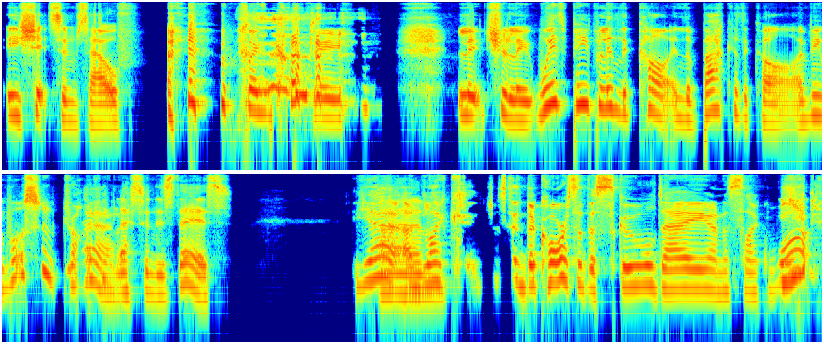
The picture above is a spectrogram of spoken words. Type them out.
he shits himself when Cordy literally with people in the car in the back of the car. I mean, what sort of driving Yeah. lesson is this? Yeah, and Um, like just in the course of the school day, and it's like, what?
